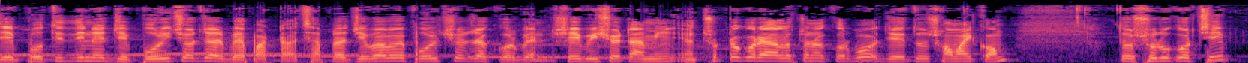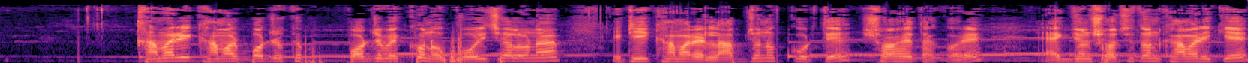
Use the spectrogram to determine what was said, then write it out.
যে প্রতিদিনের যে পরিচর্যার ব্যাপারটা আছে, আপনারা যেভাবে পরিচর্যা করবেন, সেই বিষয়টা আমি ছোট্ট করে আলোচনা করব, যেহেতু সময় কম। তো শুরু করছি। খামারি খামার পর্যবেক্ষ- পর্যবেক্ষণ ও পরিচালনা এটি খামারে লাভজনক করতে সহায়তা করে। একজন সচেতন খামারিকে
